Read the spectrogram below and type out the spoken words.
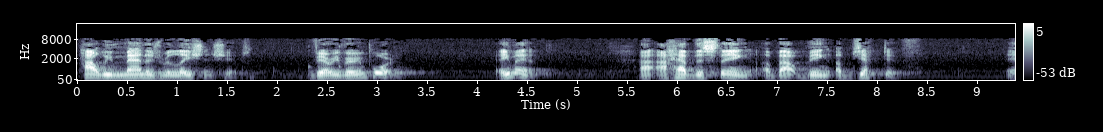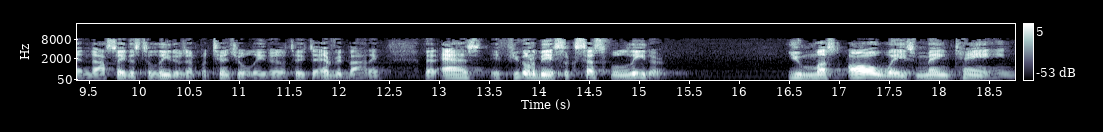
how we manage relationships. Very, very important. Amen. I, I have this thing about being objective. And I'll say this to leaders and potential leaders, tell you to everybody that as, if you're going to be a successful leader, you must always maintain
